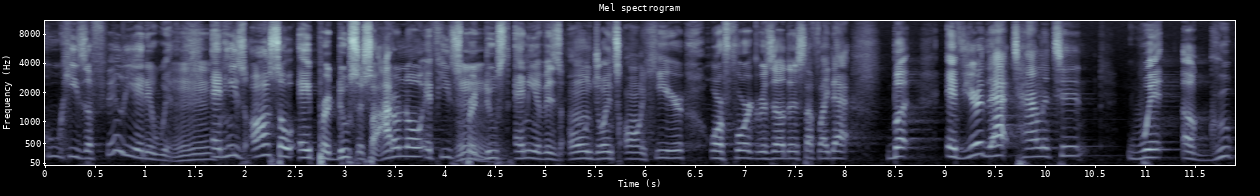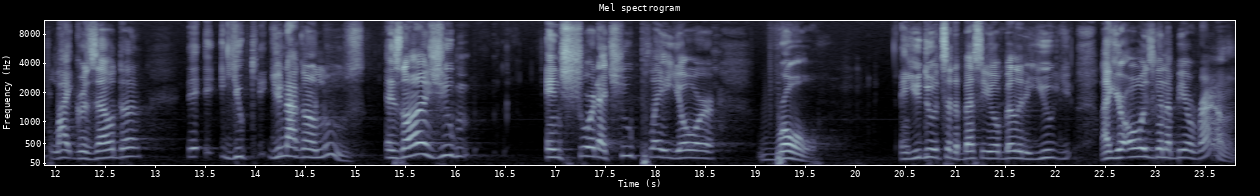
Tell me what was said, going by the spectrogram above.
who he's affiliated with. Mm-hmm. And he's also a producer. So I don't know if he's mm. produced any of his own joints on here or for Griselda and stuff like that. But if you're that talented with a group like Griselda, you you're not gonna lose. As long as you ensure that you play your role and you do it to the best of your ability, you, you like you're always gonna be around.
